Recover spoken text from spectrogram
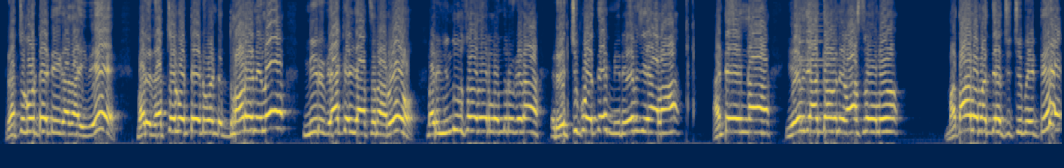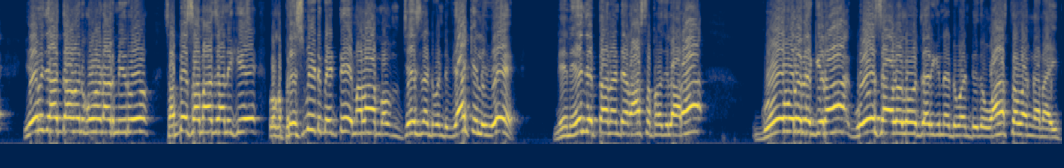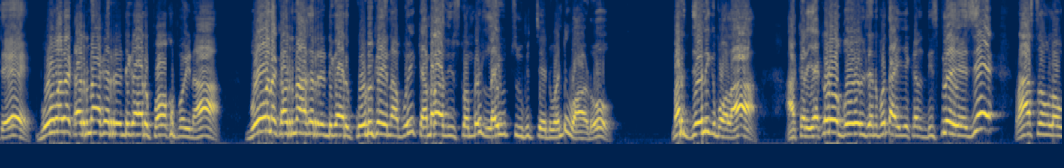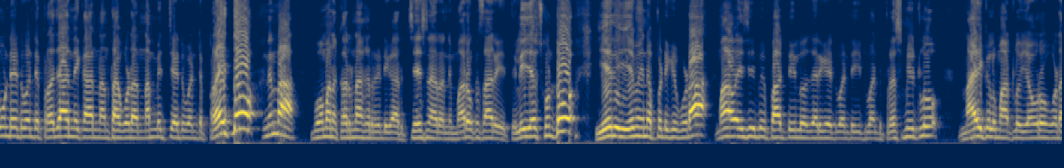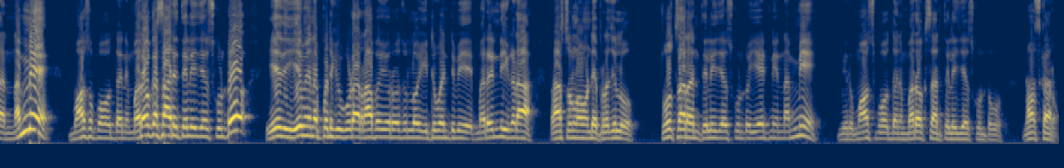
రెచ్చగొట్టేటివి కదా ఇవి. మరి రెచ్చగొట్టేటువంటి ధోరణిలో మీరు వ్యాఖ్యలు చేస్తున్నారు. మరి హిందూ సోదరులందరూ కూడా రెచ్చిపోతే మీరేం చేయాలా? అంటే ఇంకా ఏమి చేద్దామని రాష్ట్రంలో మతాల మధ్య చుచ్చు పెట్టి ఏమి చేద్దామనుకున్నారు మీరు? సభ్య సమాజానికి ఒక ప్రెస్ మీట్ పెట్టి మళ్ళా చేసినటువంటి వ్యాఖ్యలు ఇవి. నేనేం చెప్తానంటే రాష్ట్ర ప్రజలారా గోవుల దగ్గర గోశాలలో జరిగినటువంటిది వాస్తవంగానైతే భూమన కరుణాకర్ రెడ్డి గారు పోకపోయినా భువన కరుణాకర్ రెడ్డి గారు కొడుకైనా పోయి కెమెరా తీసుకొని పోయి లైవ్ చూపించేటువంటి వాడు. మరి దేనికి పోలా? అక్కడ ఎక్కడో గోవులు చనిపోతే అవి ఇక్కడ డిస్ప్లే చేసి రాష్ట్రంలో ఉండేటువంటి ప్రజానికాన్ని అంతా కూడా నమ్మించేటువంటి ప్రయత్నం నిన్న బొమ్మన కరుణాకర్ రెడ్డి గారు చేసినారని మరొకసారి తెలియజేసుకుంటూ ఏది ఏమైనప్పటికీ కూడా మా వైసీపీ పార్టీలో జరిగేటువంటి ఇటువంటి ప్రెస్ మీట్లు నాయకుల మాటలు ఎవరో కూడా నమ్మి మోసపోవద్దని మరొకసారి తెలియజేసుకుంటూ ఏది ఏమైనప్పటికీ కూడా రాబోయే రోజుల్లో ఇటువంటివి మరిన్ని ఇక్కడ రాష్ట్రంలో ఉండే ప్రజలు చూస్తారని తెలియజేసుకుంటూ ఏటిని నమ్మి మీరు మోసపోవద్దని మరొకసారి తెలియజేసుకుంటూ నమస్కారం.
